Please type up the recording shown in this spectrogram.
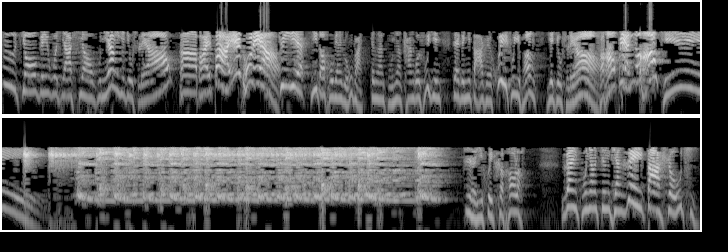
自交给我家小姑娘，也就是了。大拜拜托了，军爷，你到后边用饭，等俺姑娘看过书信，再给你大帅回书一封，也就是了。好，便都好，请。这一回可好了，俺姑娘整天挨打受气，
